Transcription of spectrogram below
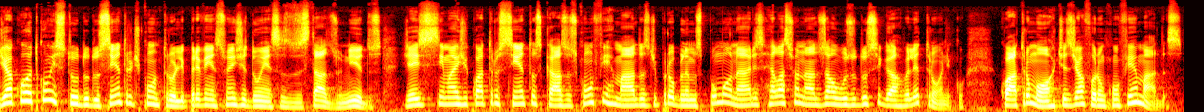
De acordo com um estudo do Centro de Controle e Prevenções de Doenças dos Estados Unidos, já existem mais de 400 casos confirmados de problemas pulmonares relacionados ao uso do cigarro eletrônico. Quatro mortes já foram confirmadas.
